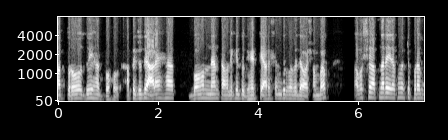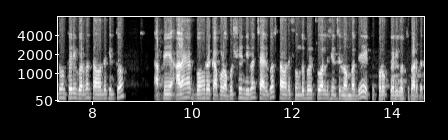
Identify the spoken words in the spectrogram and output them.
মাত্র দুই হাত বহর। আপনি যদি আড়াই হাত বহর নেন, তাহলে কিন্তু ঘেরটি আরও সুন্দরভাবে দেওয়া সম্ভব। অবশ্যই আপনারা এরকম একটি ফোরাক যখন তৈরি করবেন, তাহলে কিন্তু আপনি আড়াই হাত বহরের কাপড় অবশ্যই নেবেন, চার গজ, তাহলে সুন্দরভাবে চুয়াল্লিশ ইঞ্চি লম্বা দিয়ে একটি ফোরক তৈরি করতে পারবেন।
